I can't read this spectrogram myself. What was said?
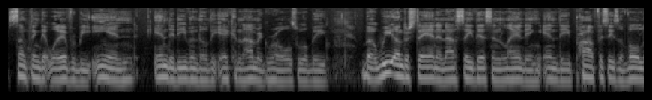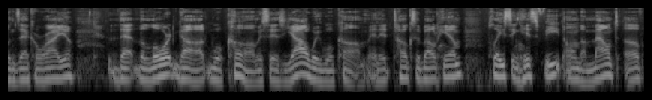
something that will ever be in ended, even though the economic roles will be. But we understand, and I say this in landing in the prophecies of old in Zechariah, that the Lord God will come. It says Yahweh will come, and it talks about him placing his feet on the Mount of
